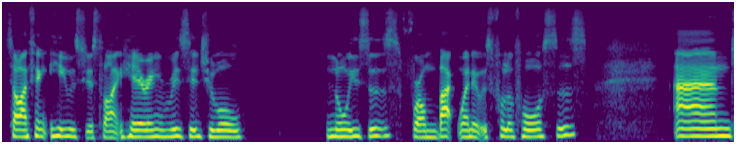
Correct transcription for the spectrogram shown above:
So I think he was just like hearing residual noises from back when it was full of horses. And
